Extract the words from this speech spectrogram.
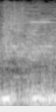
Mm-hmm.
